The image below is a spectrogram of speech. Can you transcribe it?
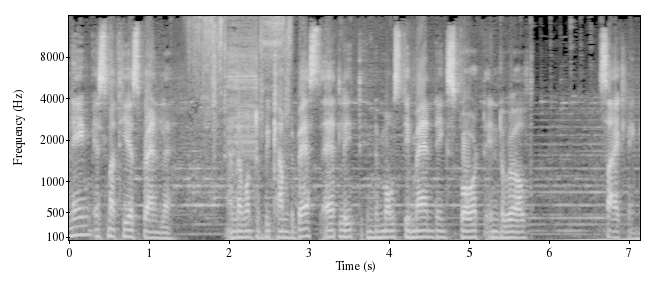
name is Matthias Brändle and I want to become the best athlete in the most demanding sport in the world, cycling.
